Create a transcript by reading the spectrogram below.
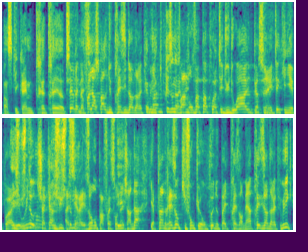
Enfin, ce qui est quand même très très. C'est vrai, mais enfin là, on parle du président de la République. On, parle du président va, on va pas pointer du doigt une personnalité qui n'y est pas allée ou une autre. Chacun a ses raisons, parfois son agenda il y a plein de raisons qui font qu'on peut ne pas être présent. Mais un président de la République,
